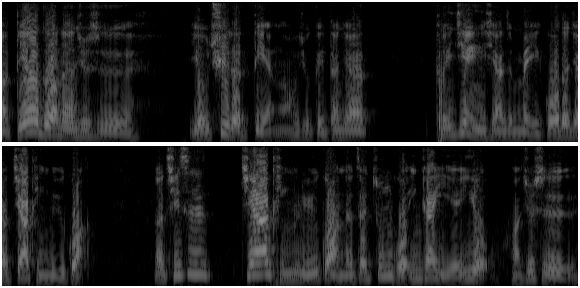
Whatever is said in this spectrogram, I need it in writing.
啊，第二个呢，就是有趣的点啊，我就给大家推荐一下，就美国的叫家庭旅馆。啊，其实家庭旅馆呢，在中国应该也有啊，就是。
